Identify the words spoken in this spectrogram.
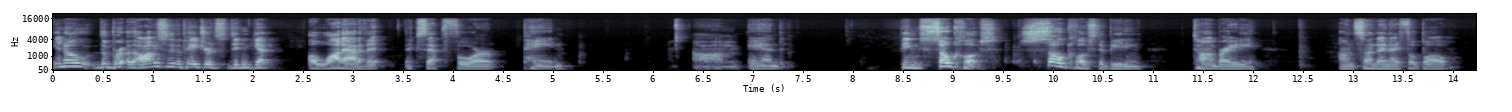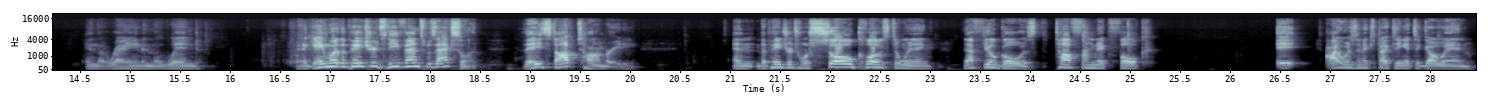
you know, the obviously the Patriots didn't get a lot out of it except for pain. Um, and being so close, so close to beating Tom Brady on Sunday Night Football in the rain and the wind. In a game where the Patriots defense was excellent. They stopped Tom Brady. And the Patriots were so close to winning. That field goal was tough from Nick Folk. It I wasn't expecting it to go in.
